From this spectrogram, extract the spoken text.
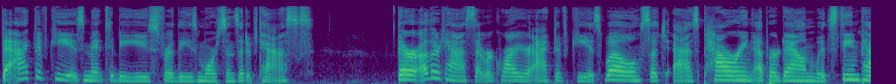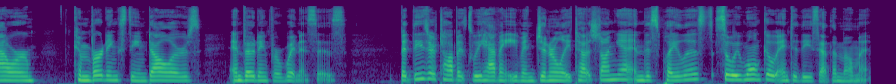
The active key is meant to be used for these more sensitive tasks. There are other tasks that require your active key as well, such as powering up or down with Steem Power, converting Steem dollars, and voting for witnesses. But these are topics we haven't even generally touched on yet in this playlist, so we won't go into these at the moment.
